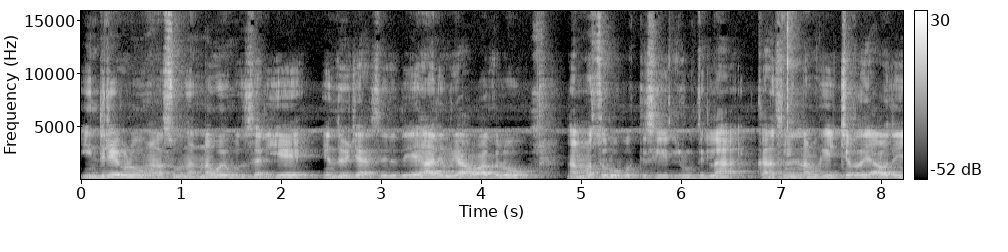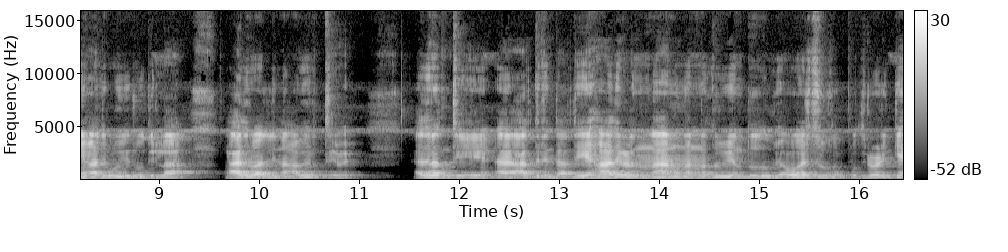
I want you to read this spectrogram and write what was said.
ಇಂದ್ರಿಯಗಳು, ಮನಸ್ಸು ನನ್ನವು ಎಂಬುದು ಸರಿಯೇ ಎಂದು ವಿಚಾರಿಸಿದರೆ. ದೇಹಾದಿಗಳು ಯಾವಾಗಲೂ ನಮ್ಮ ಸ್ವರೂಪಕ್ಕೆ ಸೇರಿರುವುದಿಲ್ಲ. ಕನಸಿನಲ್ಲಿ ನಮಗೆ ಎಚ್ಚರದ ಯಾವ ದೇಹಾದಿಗಳು ಇರುವುದಿಲ್ಲ. ಆದರೂ ಅಲ್ಲಿ ನಾವಿರುತ್ತೇವೆ. ಅದರಂತೆ ಆದ್ದರಿಂದ ದೇಹಾದಿಗಳನ್ನು ನಾನು ನನ್ನದು ಎಂದು ವ್ಯವಹರಿಸುವುದು ತಿಳುವಳಿಕೆ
